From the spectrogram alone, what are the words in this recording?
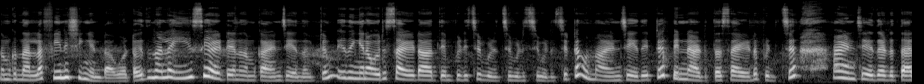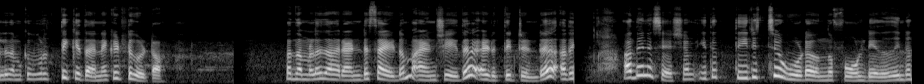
നമുക്ക് നല്ല ഫിനിഷിങ് ഉണ്ടാവും കേട്ടോ. ഇത് നല്ല ഈസി ആയിട്ട് തന്നെ നമുക്ക് അയൺ ചെയ്യാൻ പറ്റും. ഇതിങ്ങനെ ഒരു സൈഡ് ആദ്യം പിടിച്ച് പിടിച്ച് പിടിച്ച് പിടിച്ചിട്ട് ഒന്ന് അയൺ ചെയ്തിട്ട് പിന്നെ അടുത്ത സൈഡ് പിടിച്ച് അയൺ ചെയ്തെടുത്താൽ നമുക്ക് വൃത്തിക്ക് തന്നെ കിട്ടും കേട്ടോ. അപ്പം നമ്മൾ രണ്ട് സൈഡും അയൺ ചെയ്ത് എടുത്തിട്ടുണ്ട്. അത് അതിനുശേഷം ഇത് തിരിച്ചുകൂടെ ഒന്ന് ഫോൾഡ് ചെയ്ത് ഇതിന്റെ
